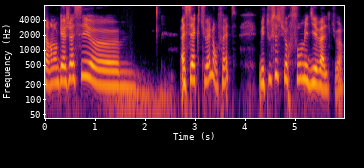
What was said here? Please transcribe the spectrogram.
un langage assez, euh, assez actuel en fait, mais tout ça sur fond médiéval, tu vois.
